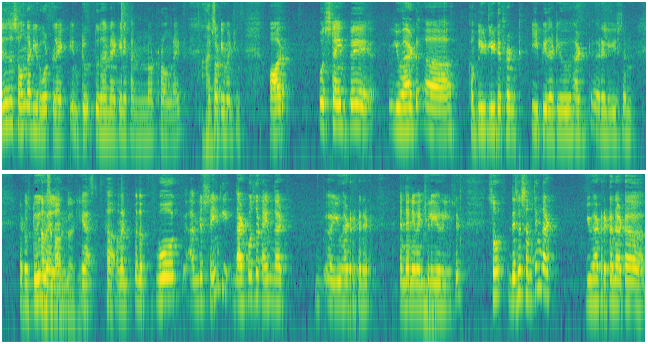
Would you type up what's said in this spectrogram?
this is a song that you wrote like in two, 2019 if I'm not wrong, right? Uh-huh. That's what you mentioned. Or us time pe you had a completely different EP that you had released and it was doing I was well about and to yeah release. हाँ I mean मतलब वो I'm just saying कि that was the time that uh, you had written it and then eventually Mhm. you released it so this is something that you had written at a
